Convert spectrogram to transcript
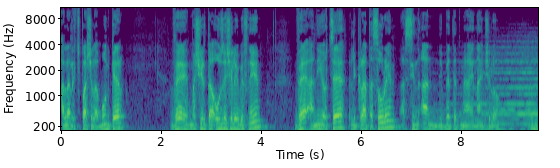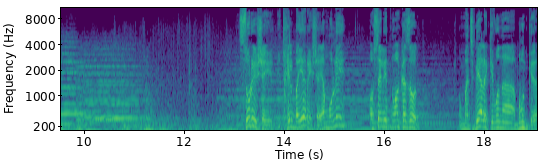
על הרצפה של הבונקר, ומשאיר את העוזי שלי בפנים, ואני יוצא לקראת הסורים, השנאה ניבטת מהעיניים שלו. סורי שהתחיל בירי, שהיה מולי, עושה לי תנועה כזאת. הוא מצביע לכיוון הבונקר,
